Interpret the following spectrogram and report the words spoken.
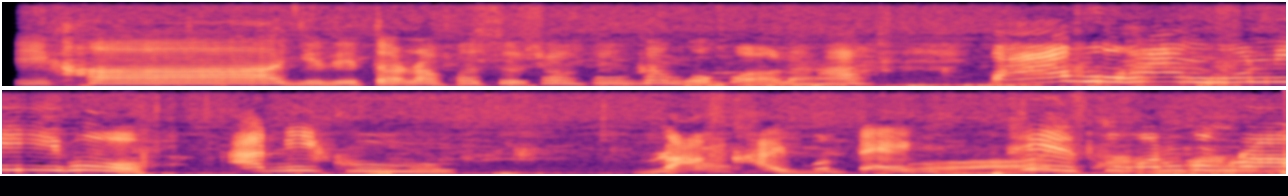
สวัสดีค่ะยินดีต้อนรับเข้าสู่ช่องแท่งตั้งกอกๆนะคะป้าผู้ห้างผู้นี่ผู้อันนี้คือรังไข่บดแดงที่สวนของเรา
